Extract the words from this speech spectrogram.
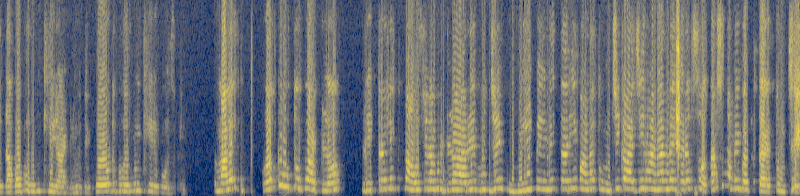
डबा भरून खीर आणली होती. पोट भरून खीर पोचली. मला इतकं कौतुक वाटलं लिटरली मावशीला म्हटलं अरे म्हणजे मी मेले तरी मला तुमची काळजी राहणार नाही कारण स्वतः स्वामी बघतायत तुमचे.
